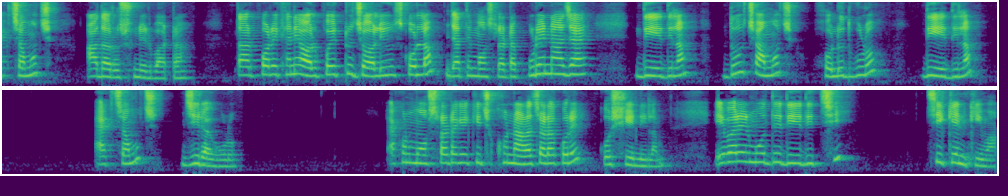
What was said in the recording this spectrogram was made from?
এক চামচ আদা রসুনের বাটা। তারপর এখানে অল্প একটু জল ইউজ করলাম যাতে মশলাটা পুড়ে না যায়। দিয়ে দিলাম দু চামচ হলুদ গুঁড়ো। দিয়ে দিলাম এক চামচ জিরা গুঁড়ো। এখন মশলাটাকে কিছুক্ষণ নাড়াচাড়া করে কষিয়ে নিলাম। এবার এর মধ্যে দিয়ে দিচ্ছি চিকেন কিমা।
